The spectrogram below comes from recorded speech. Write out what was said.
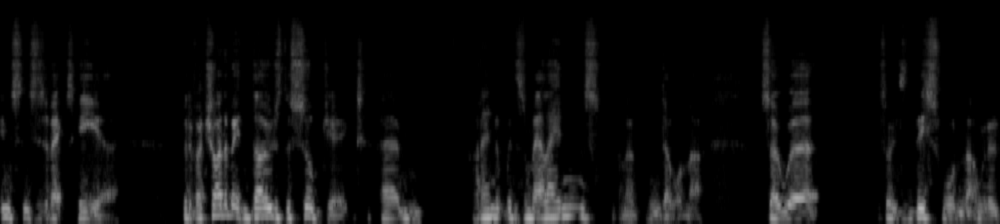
instances of x here, but if I try to make those the subject, um, I'd end up with some ln's, and I don't want that. So, uh, so it's this one that I'm going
